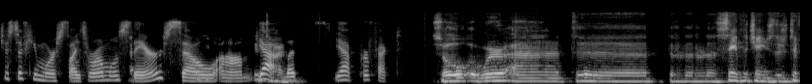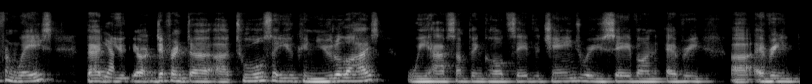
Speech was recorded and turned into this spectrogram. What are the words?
just a few more slides. We're almost there. So um, yeah, time. let's yeah, perfect. So we're at uh, save the change. There's different ways that yeah. you different uh, uh, tools that you can utilize. We have something called Save the Change, where you save on every uh, every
